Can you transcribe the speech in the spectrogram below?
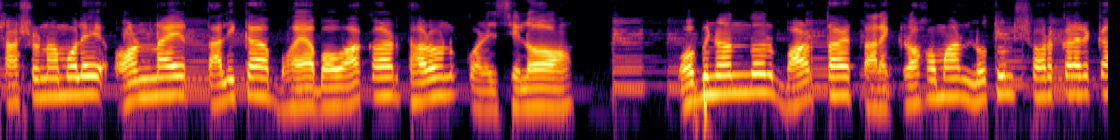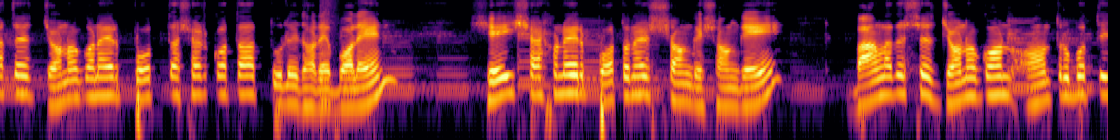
শাসন আমলে অন্যায়ের তালিকা ভয়াবহ আকার ধারণ করেছিল। অভিনন্দন বার্তায় তারেক রহমান নতুন সরকারের কাছে জনগণের প্রত্যাশার কথা তুলে ধরে বলেন, সেই শাসনের পতনের সঙ্গে সঙ্গে বাংলাদেশের জনগণ অন্তর্বর্তী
